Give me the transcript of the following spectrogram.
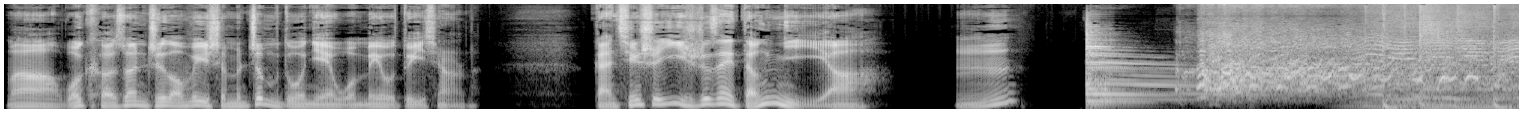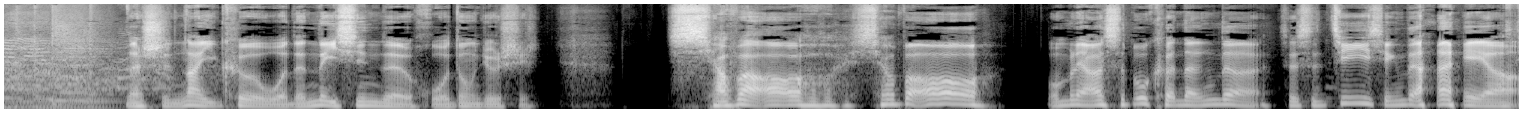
啊！我可算知道为什么这么多年我没有对象了，感情是一直在等你呀。”嗯，那是那一刻我的内心的活动就是：小宝，小宝，我们俩是不可能的，这是畸形的爱呀。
